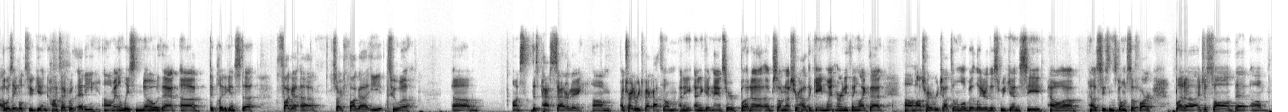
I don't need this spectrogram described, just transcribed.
I was able to get in contact with Eddie um, and at least know that uh, they played against uh, Faga, uh, sorry Faga Tua um, on this past Saturday. Um, I tried to reach back out to him. I didn't, I didn't get an answer, but uh, so I'm not sure how the game went or anything like that. Um, I'll try to reach out to him a little bit later this weekend to see how uh, how the season's going so far. But uh, I just saw that um,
